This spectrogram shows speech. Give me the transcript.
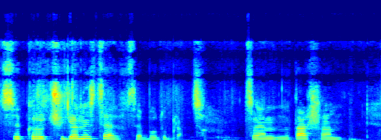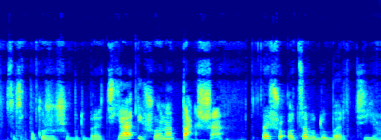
Це, коротше, я не це все буду брати. Це Наташа. Зараз покажу, що буду брати я і що Наташа. Перше, оце буду брати я.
